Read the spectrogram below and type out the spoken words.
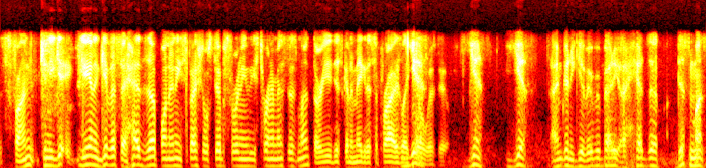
it's fun. Can you get you gonna give us a heads up on any special tips for any of these tournaments this month, or are you just gonna make it a surprise like you always do? Yes, yes. I'm going to give everybody a heads up. This month's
